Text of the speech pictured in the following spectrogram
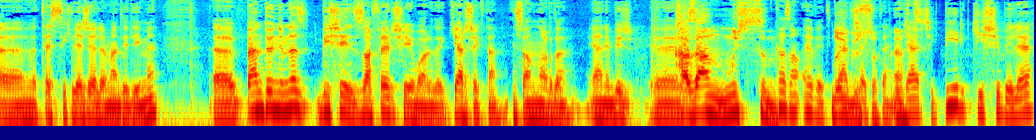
e, testikleyecekler ben dediğimi. E, ben döndüğümde bir şey zafer şeyi vardı gerçekten insanlarda. Yani bir e, Kazanmışsın. kazan evet duygusu, gerçekten evet. gerçek bir kişi bile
